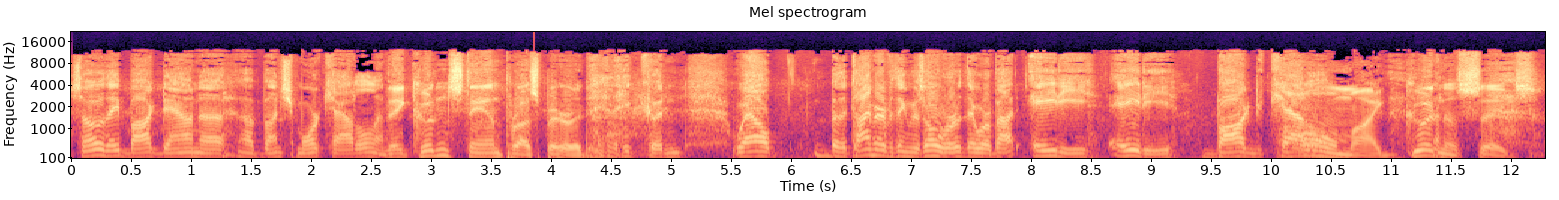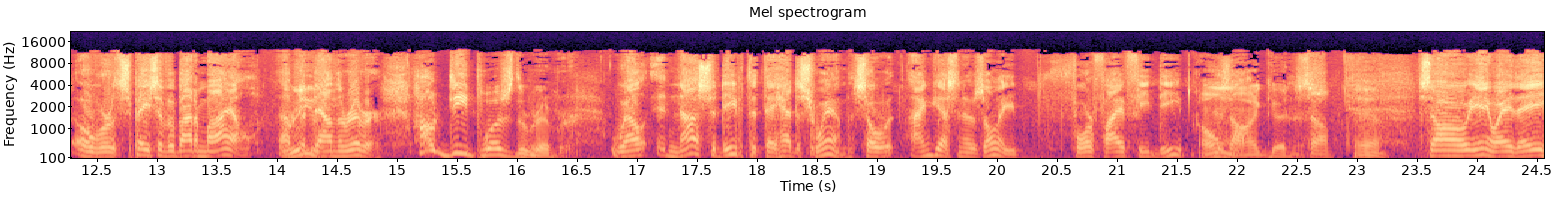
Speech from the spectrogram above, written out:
so they bogged down a, a bunch more cattle, and They couldn't stand prosperity. they couldn't. Well, by the time everything was over, there were about 80, 80 bogged cattle Oh my goodness sakes! over the space of about a mile up Really? and down the river. How deep was the river? Well, not so deep that they had to swim. So I'm guessing it was only four or five feet deep. Oh is all. my goodness! So, yeah. so anyway, they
